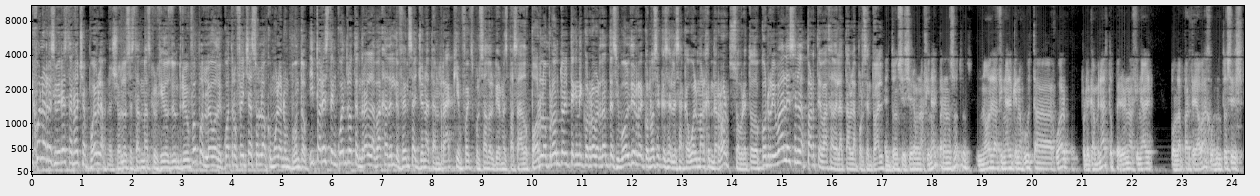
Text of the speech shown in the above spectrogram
Tijuana recibirá esta noche a Puebla. Los Cholos están más crujidos de un triunfo, pues luego de cuatro fechas solo acumulan un punto. Y para este encuentro tendrán la baja del defensa Jonathan Rack, quien fue expulsado el viernes pasado. Por lo pronto, el técnico Robert Dante Siboldi reconoce que se les acabó el margen de error, sobre todo con rivales en la parte baja de la tabla porcentual. Entonces era una final para nosotros. No la final que nos gusta jugar por el campeonato, pero era una final por la parte de abajo. Entonces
